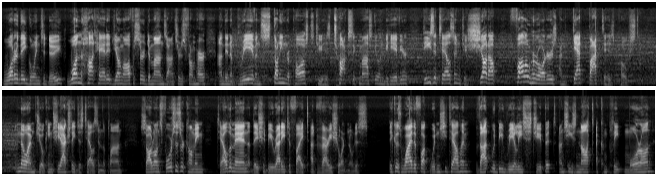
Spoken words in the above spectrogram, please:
What are they going to do? One hot headed young officer demands answers from her, and in a brave and stunning riposte to his toxic masculine behaviour, Disa tells him to shut up follow her orders, and get back to his post. No, I'm joking. She actually just tells him the plan. Sauron's forces are coming. Tell the men they should be ready to fight at very short notice. Because why the fuck wouldn't she tell him? That would be really stupid, and she's not a complete moron.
